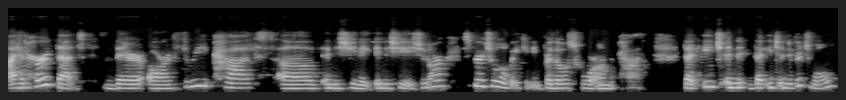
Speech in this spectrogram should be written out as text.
I had heard that there are three paths of initiate, initiation or spiritual awakening for those who are on the path that each in, that each individual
